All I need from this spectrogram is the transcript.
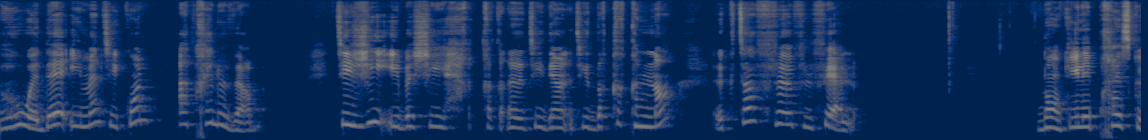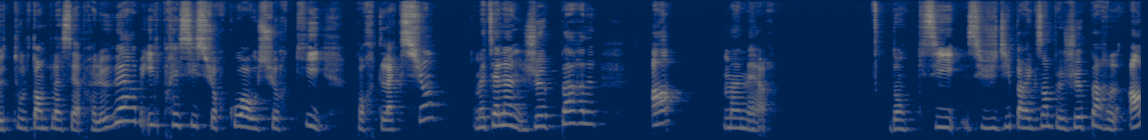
هو دائما تيكون ابري لو فيرب تيجي باش تيدقق لنا كتر في الفعل Donc, il est presque tout le temps placé après le verbe. Il précise sur quoi ou sur qui porte l'action. Maintenant, je parle à ma mère. Donc, si, si je dis par exemple je parle à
